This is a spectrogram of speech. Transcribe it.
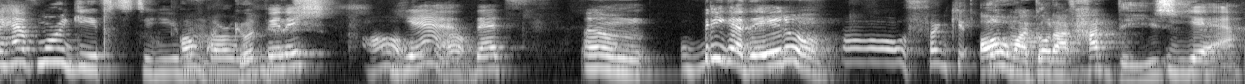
I have more gifts to you Oh before we goodness. finish. Oh, Yeah, wow. that's um, brigadeiro. Oh, thank you. Oh my god, I've had these. Yeah.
